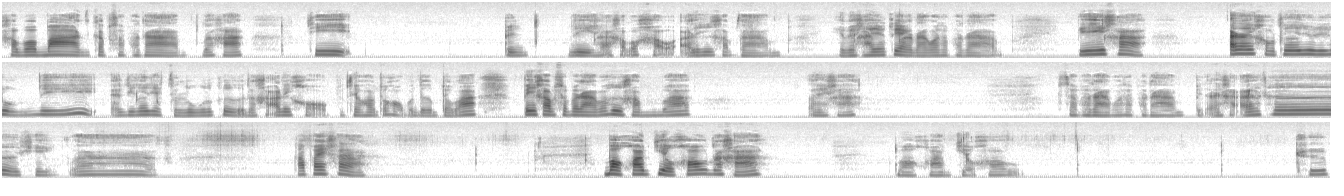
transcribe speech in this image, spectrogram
คำว่าบ้านกับสรรพนามนะคะ ที่เป็นนี่ค่ะคำว่าเขา อันนี้คือคำนาม เห็นไหมคะยกตัวอย่างนามว่าสรรพนามนี่ค่ะ อะไรของเธออยู่ในถุงนี้ อันนี้ก็อยากจะรู้เหลือเกินนะคะ อะไรของเป็นเสียงความเจ้าของเหมือนเดิม แต่ว่าเป็นคำสรรพนามก็คือคำว่า อะไรคะสรรพนามก็สรรพนามเป็นอะไรคะเออเธอเก่งมาก ต่อไปค่ะ บอกความเกี่ยวข้องนะคะ บอกความเกี่ยวข้องคือ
